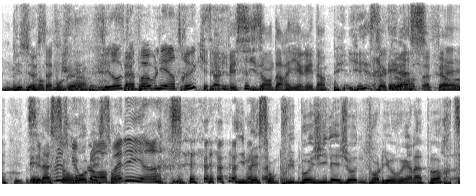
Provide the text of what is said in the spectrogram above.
Dis monsieur, donc, ça mon fait, gars. Dis donc, t'as pas oublié un truc ça fait six ans d'arriéré d'impayé, ça commence à faire beaucoup. Et là, plus que Florent son- Pagny, hein. il met son plus beau gilet jaune pour lui ouvrir la porte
